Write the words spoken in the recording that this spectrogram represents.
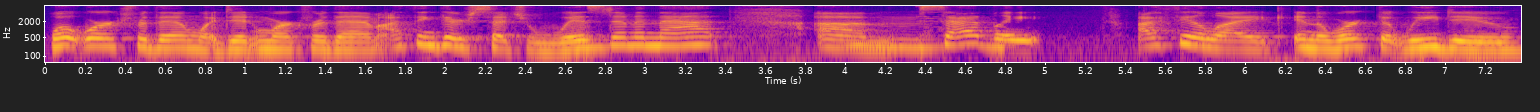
what worked for them what didn't work for them i think there's such wisdom in that um, mm-hmm. sadly i feel like in the work that we do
